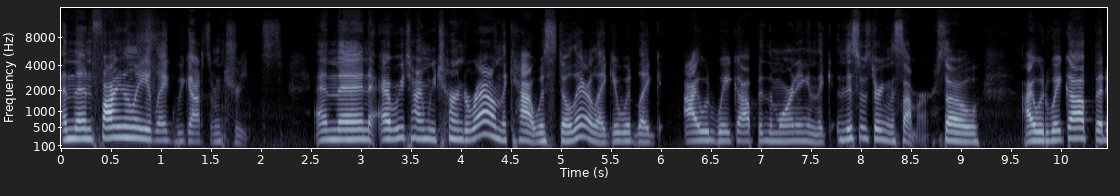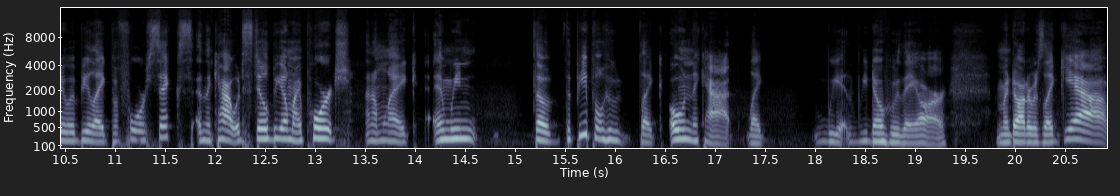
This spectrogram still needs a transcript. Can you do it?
and then finally, like we got some treats. And then every time we turned around, the cat was still there. Like it would like I would wake up in the morning and the and this was during the summer. So I would wake up and it would be like before six, and the cat would still be on my porch, and I'm like, and we, the the people who like own the cat, like we we know who they are. And my daughter was like, yeah,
